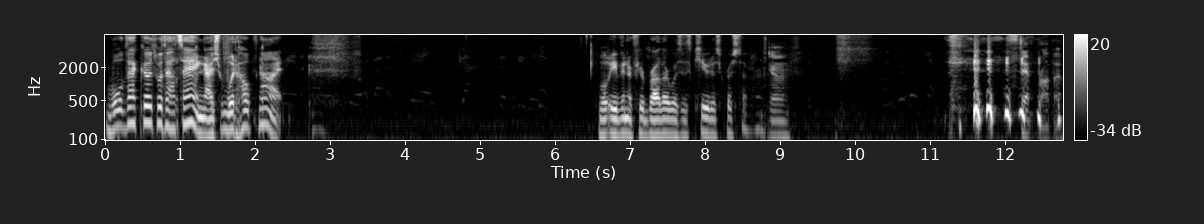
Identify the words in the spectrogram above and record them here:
Well, that goes without saying. I would hope not. About a snail's guts, then we will. Well, even if your brother was as cute as Christopher. uh, step brother.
